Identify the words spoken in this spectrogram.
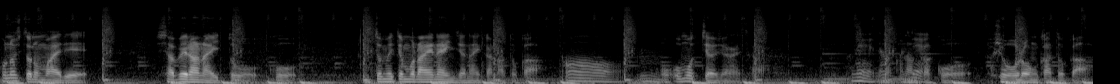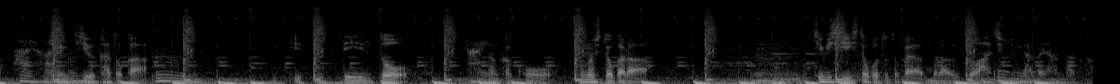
この人の前で喋らないとこう認めてもらえないんじゃないかなとか、うん。お思っちゃうじゃないですか。ねなんかね。なんかこう評論家とかはいはい研究家とかうん。い言っていると、はい。なんかこうその人から、うん、厳しい一言とかもらうとあ自分ダメなんだとか、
